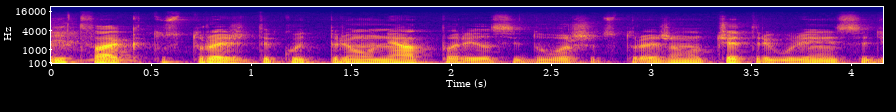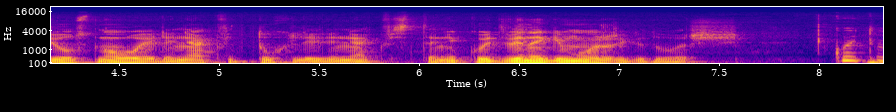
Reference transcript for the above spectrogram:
И това е като строежите, които примерно нямат пари да си довършат строежа, но 4 години седи основа или някакви тухли или някакви стени, които винаги можеш да ги довършиш които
